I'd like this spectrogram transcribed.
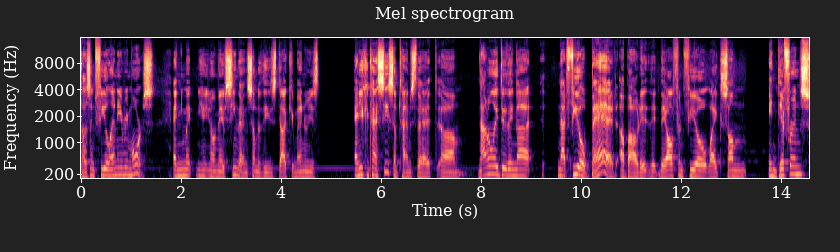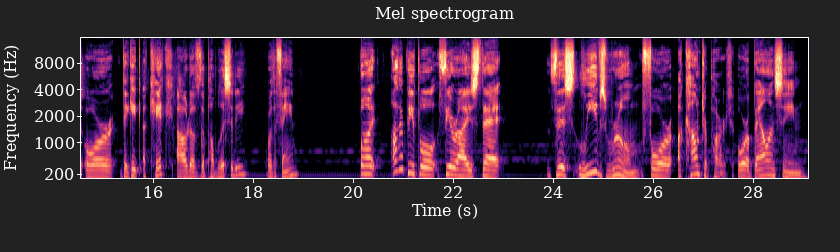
doesn't feel any remorse. And you may, you know, may have seen that in some of these documentaries. And you can kind of see sometimes that um, not only do they not not feel bad about it, they, they often feel like some indifference or they get a kick out of the publicity or the fame. But other people theorize that this leaves room for a counterpart or a balancing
